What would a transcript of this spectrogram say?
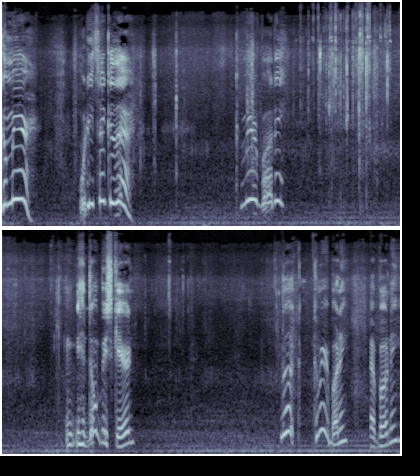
Come here. What do you think of that? Come here, buddy. Don't be scared. Look, come here, buddy. Yeah, buddy.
